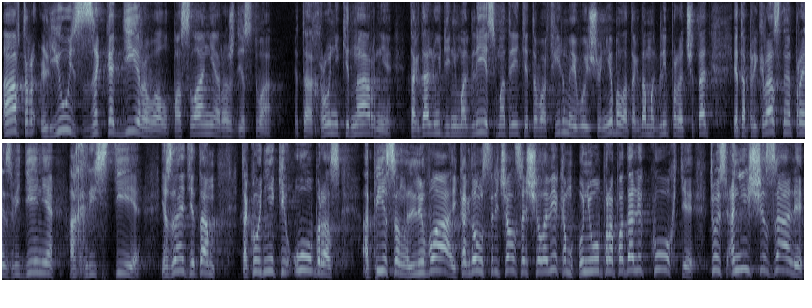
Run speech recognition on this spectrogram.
автор Льюис закодировал послание Рождества. Это хроники Нарнии. Тогда люди не могли смотреть этого фильма, его еще не было, тогда могли прочитать это прекрасное произведение о Христе. И знаете, там такой некий образ – описан льва, и когда он встречался с человеком, у него пропадали когти, то есть они исчезали.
